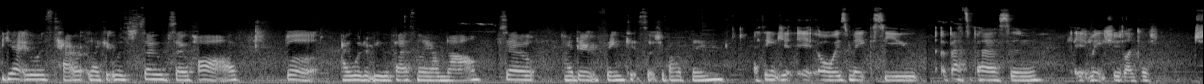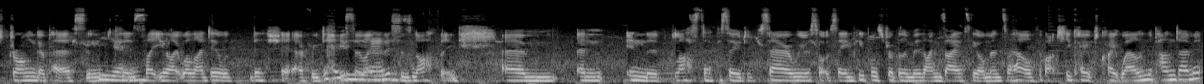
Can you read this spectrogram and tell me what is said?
Yeah, it was terrible. Like it was so so hard, but I wouldn't be the person I am now. So I don't think it's such a bad thing. I think it, it always makes you a better person. It makes you like a stronger person Yeah. because like you're like well I deal with this shit every day so Yeah. like this is nothing um, and in the last episode of Sarah we were sort of saying people struggling with anxiety or mental health have actually coped quite well in the pandemic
